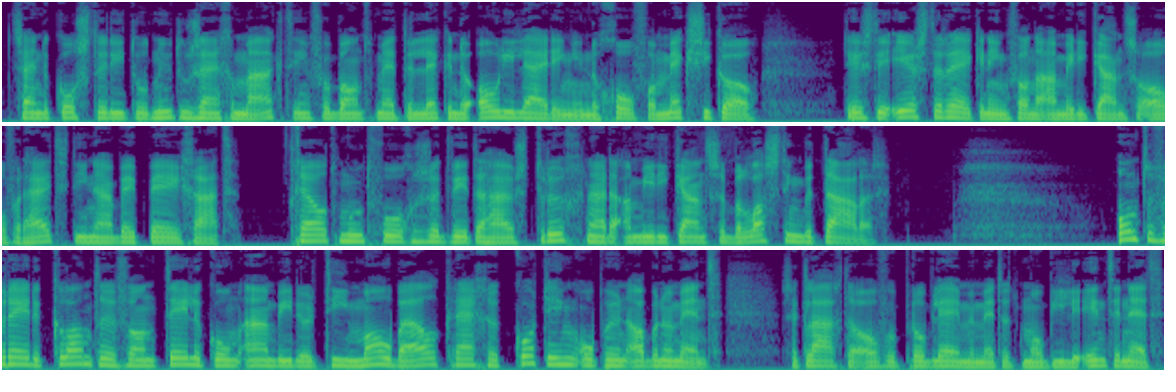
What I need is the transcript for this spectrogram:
Het zijn de kosten die tot nu toe zijn gemaakt in verband met de lekkende olieleiding in de Golf van Mexico. Het is de eerste rekening van de Amerikaanse overheid die naar BP gaat. Het geld moet volgens het Witte Huis terug naar de Amerikaanse belastingbetaler. Ontevreden klanten van telecomaanbieder T-Mobile krijgen korting op hun abonnement. Ze klaagden over problemen met het mobiele internet.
